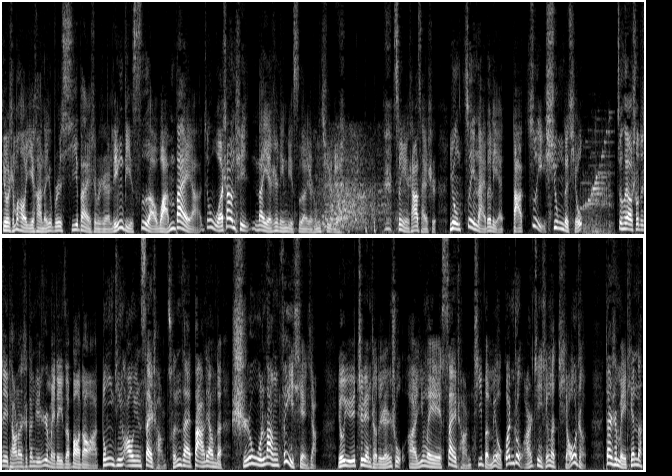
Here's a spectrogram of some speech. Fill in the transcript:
有什么好遗憾的？又不是惜败，是不是零比四啊？完败呀！就我上去那也是零比四啊，有什么区别？孙颖莎才是用最奶的脸打最凶的球。最后要说的这条呢，是根据日媒的一则报道啊，东京奥运赛场存在大量的食物浪费现象。由于志愿者的人数啊，因为赛场基本没有观众而进行了调整。但是每天呢，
